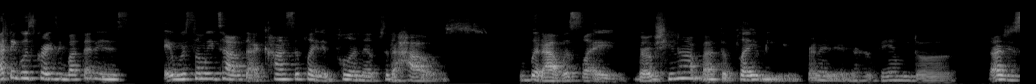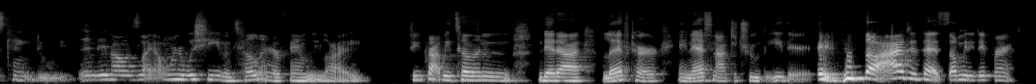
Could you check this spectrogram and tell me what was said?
I think what's crazy about that is it was so many times I contemplated pulling up to the house, but I was like, bro, she not about to play me in front of her family, dog. I just can't do it. And then I was like, I wonder what she even telling her family, like she probably telling that I left her, and that's not the truth either. so I just had so many different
